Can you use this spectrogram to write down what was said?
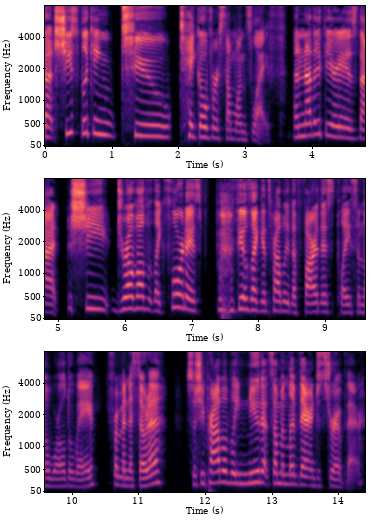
that she's looking to take over someone's life. And another theory is that she drove all the, like, Florida is, feels like it's probably the farthest place in the world away from Minnesota. So she probably knew that someone lived there and just drove there.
